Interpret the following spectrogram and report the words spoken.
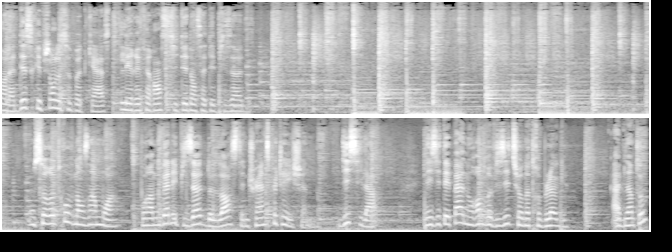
dans la description de ce podcast les références citées dans cet épisode. On se retrouve dans un mois pour un nouvel épisode de Lost in Transportation. D'ici là, n'hésitez pas à nous rendre visite sur notre blog. À bientôt!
